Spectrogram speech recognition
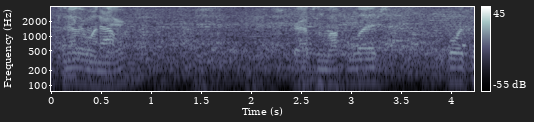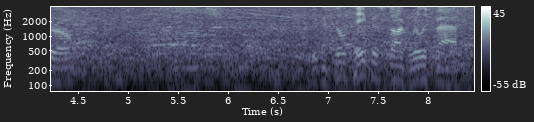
It's another one there. Grabs him off the ledge. Forward throw. You can still take this stock really fast.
